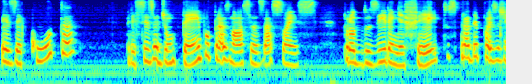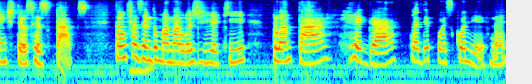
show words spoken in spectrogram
executa, precisa de um tempo para as nossas ações produzirem efeitos para depois a gente ter os resultados. Então, fazendo uma analogia aqui, plantar, regar para depois colher, né?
